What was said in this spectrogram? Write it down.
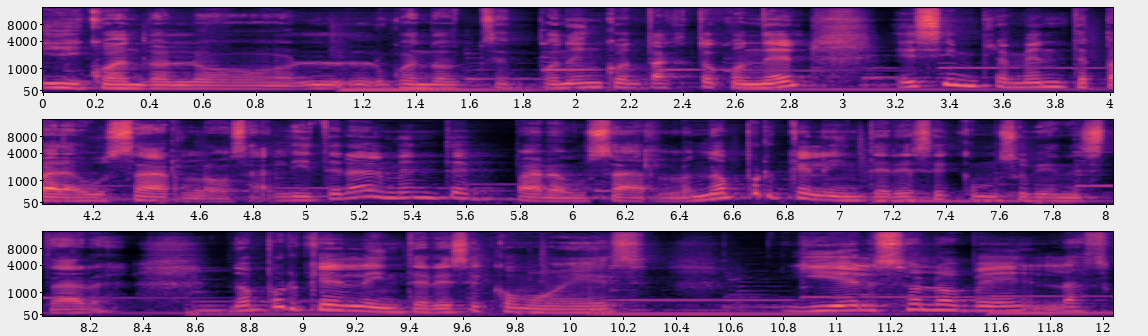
y cuando, lo, cuando se pone en contacto con él es simplemente para usarlo, o sea, literalmente para usarlo, no porque le interese como su bienestar, no porque le interese como es, y él solo ve las,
